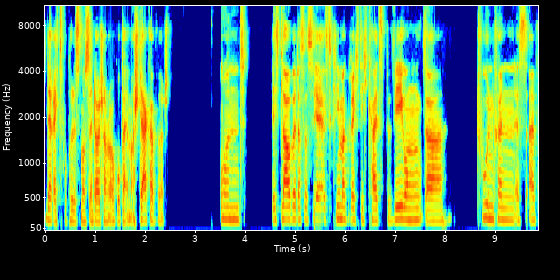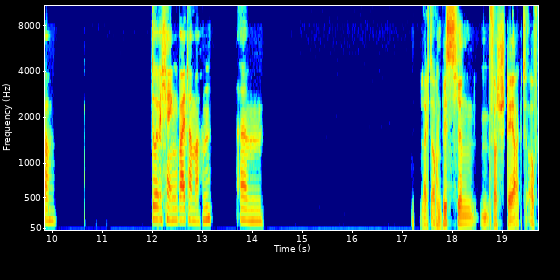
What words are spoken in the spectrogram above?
der Rechtspopulismus in Deutschland und Europa immer stärker wird. Und ich glaube, dass was wir als Klimagerechtigkeitsbewegung da tun können, ist einfach durchhängen, weitermachen. Ähm, Vielleicht auch ein bisschen verstärkt auf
